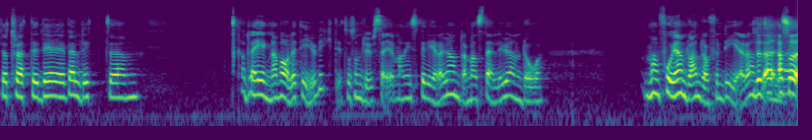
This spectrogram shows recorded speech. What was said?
så jag tror att det, det är väldigt... Um, ja, det egna valet är ju viktigt och som du säger, man inspirerar ju andra, man ställer ju ändå man får ju ändå andra att fundera. Det, alltså,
